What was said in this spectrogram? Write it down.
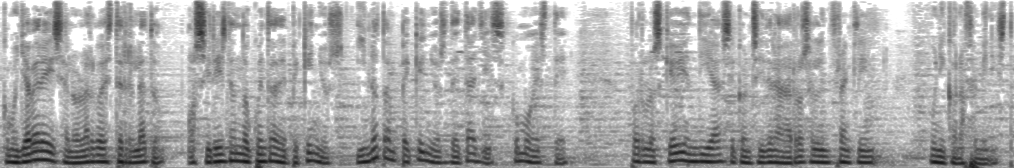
Como ya veréis a lo largo de este relato, os iréis dando cuenta de pequeños y no tan pequeños detalles como este, por los que hoy en día se considera a Rosalind Franklin un icono feminista.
